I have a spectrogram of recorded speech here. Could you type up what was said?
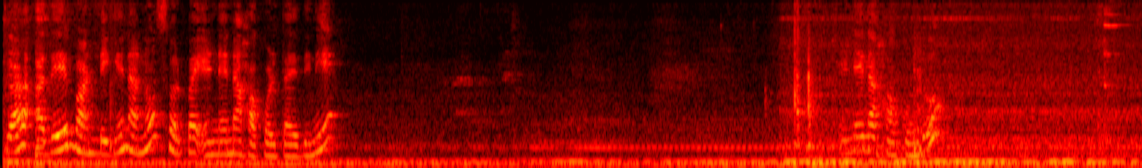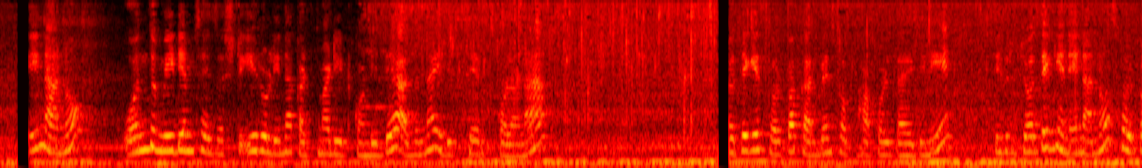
ಈಗ ಅದೇ ಬಾಣಲಿಗೆ ನಾನು ಸ್ವಲ್ಪ ಎಣ್ಣೆನ ಹಾಕೊಳ್ತಾ ಇದ್ದೀನಿ. ಎಣ್ಣೆನ ಹಾಕೊಂಡು ನಾನು ಒಂದು ಮೀಡಿಯಂ ಸೈಜ್ ಅಷ್ಟು ಈರುಳ್ಳಿನ ಕಟ್ ಮಾಡಿ ಇಟ್ಕೊಂಡಿದ್ದೆ. ಅದನ್ನ ಇದಕ್ಕೆ ಸೇರಿಸ್ಕೊಳ್ಳೋಣ. ಜೊತೆಗೆ ಸ್ವಲ್ಪ ಕರ್ಬೇವಿನ ಸೊಪ್ಪು ಹಾಕೊಳ್ತಾ ಇದ್ದೀನಿ. ಇದ್ರ ಜೊತೆಗೇನೆ ನಾನು ಸ್ವಲ್ಪ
